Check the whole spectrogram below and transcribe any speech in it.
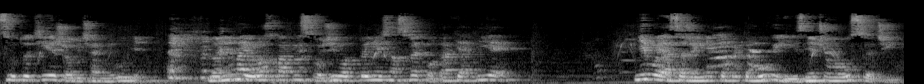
Sú to tiež obyčajní ľudia. No nemajú rozpakný svoj život priniesť na svetlo, taký, aký je. Neboja sa, že ich niekto pri tom uvidí, z niečoho usvedčí.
